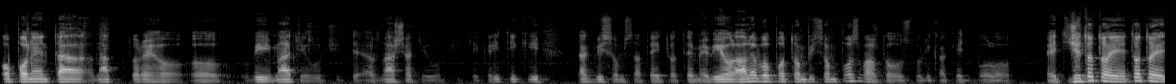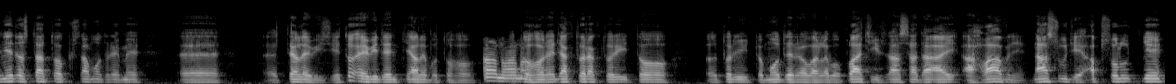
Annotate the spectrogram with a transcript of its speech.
oponenta, na ktorého vy máte určite a vznášate určité kritiky, tak by som sa tejto téme vyhol. Alebo potom by som pozval toho Sulika, keď bolo... Hej, čiže toto je, toto je nedostatok samozrejme e, e, televízie. To evidentne, alebo toho, Áno, áno. toho redaktora, ktorý to, e, ktorý to moderoval, lebo platí v zásada aj a hlavne na súde absolútne,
